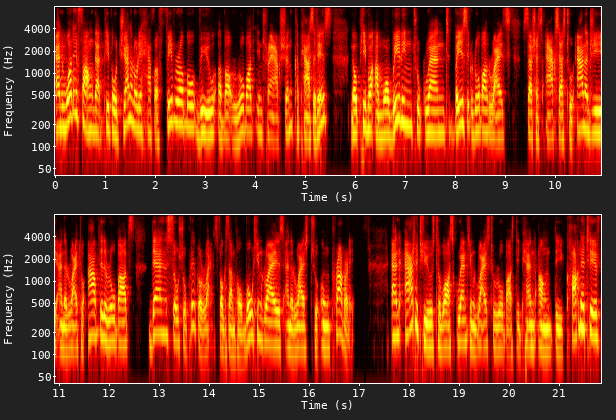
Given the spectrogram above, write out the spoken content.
And what they found that people generally have a favorable view about robot interaction capacities. You know, people are more willing to grant basic robot rights, such as access to energy and the right to update robots, than social political rights, for example, voting rights and the rights to own property. And attitudes towards granting rights to robots depend on the cognitive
